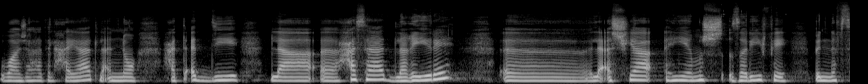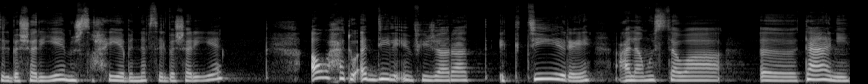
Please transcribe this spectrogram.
واجهات الحياة لأنه حتأدي لحسد لغيرة لأشياء هي مش ظريفة بالنفس البشرية مش صحية بالنفس البشرية. أو حتؤدي لانفجارات كتيرة على مستوى آه تاني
